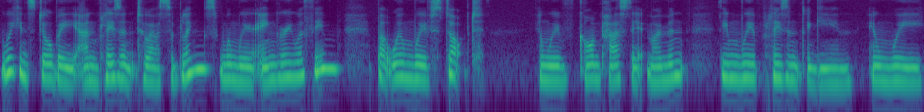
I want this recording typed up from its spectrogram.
We can still be unpleasant to our siblings when we're angry with them, but when we've stopped and we've gone past that moment, then we're pleasant again, and we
